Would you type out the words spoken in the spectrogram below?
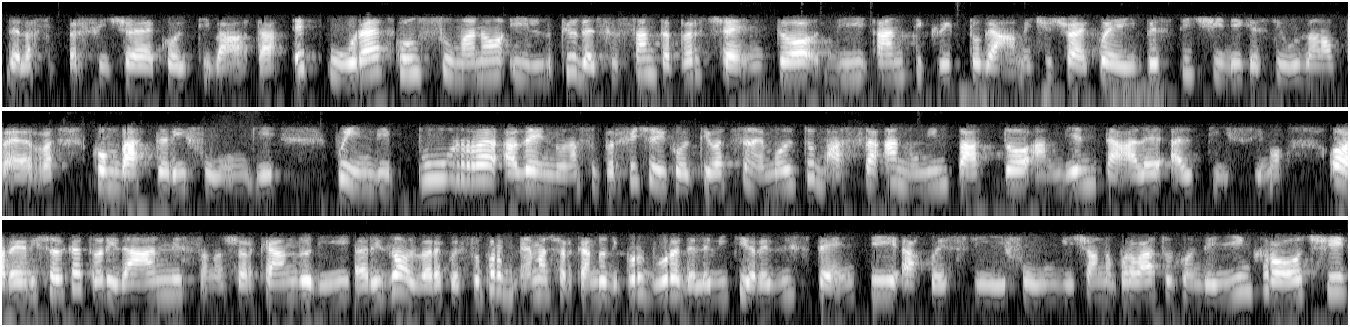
della superficie coltivata, eppure consumano il più del 60% di anticrittogamici, cioè quei pesticidi che si usano per combattere i funghi. Quindi, pur avendo una superficie di coltivazione molto bassa, hanno un impatto ambientale altissimo. Ora i ricercatori da anni stanno cercando di risolvere questo problema, cercando di produrre delle viti resistenti a questi funghi. Ci hanno provato con degli incroci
